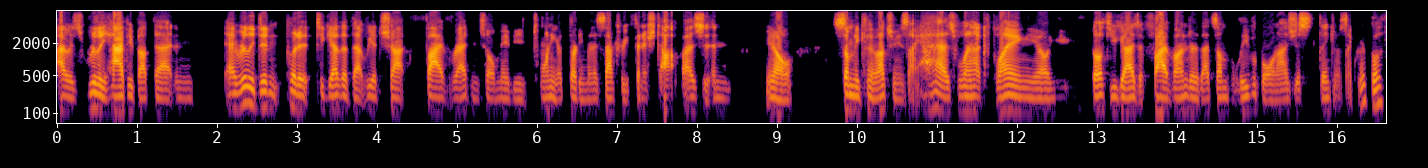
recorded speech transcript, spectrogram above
I was really happy about that. And I really didn't put it together that we had shot five red until maybe twenty or thirty minutes after we finished up. I was, just, and you know, somebody came up to me and was like, "Has one heck playing? You know, you, both you guys at five under. That's unbelievable." And I was just thinking, I was like, "We're both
